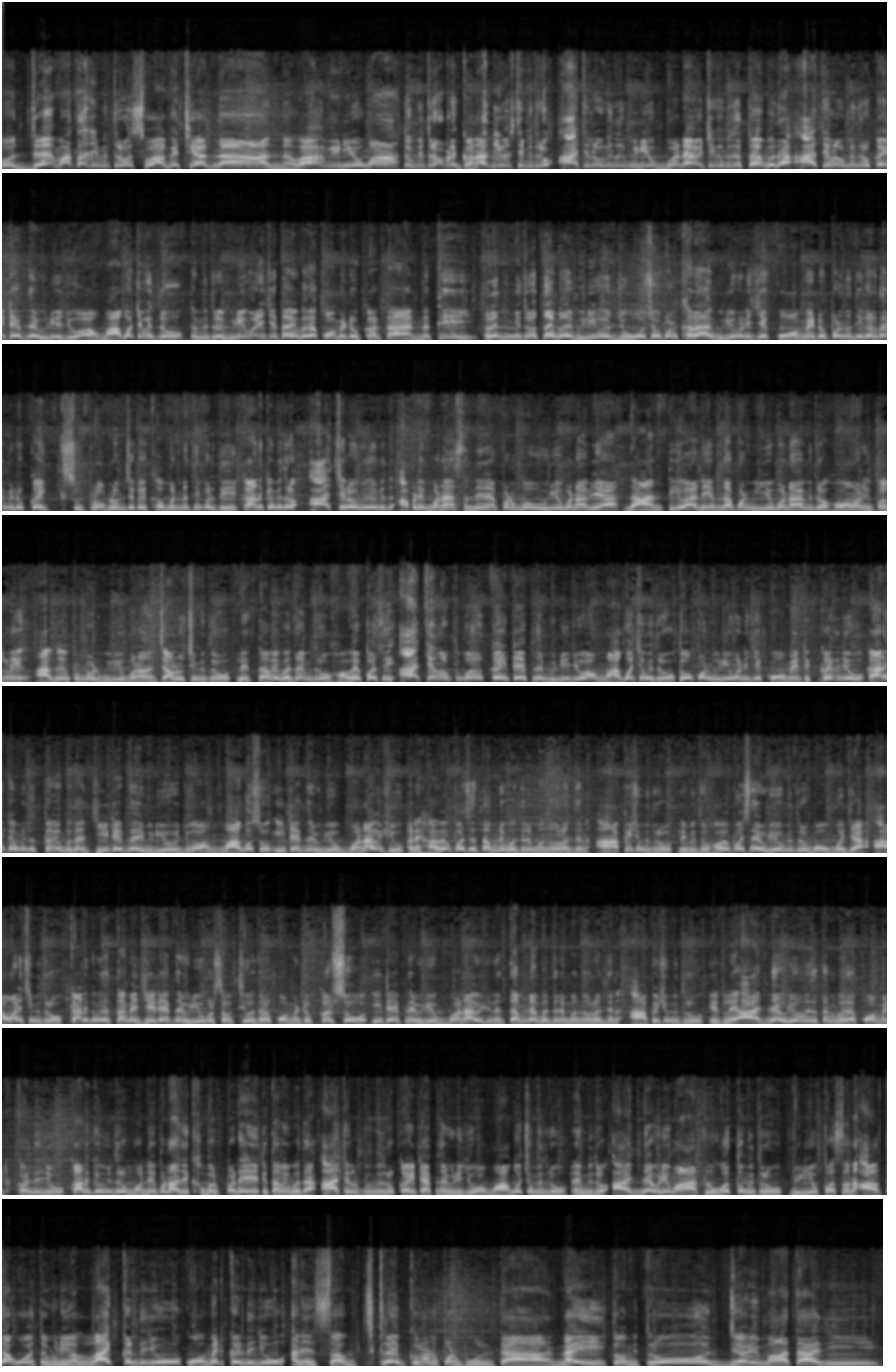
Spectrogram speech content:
જય માતાજી મિત્રો, સ્વાગત છે આજના નવા વિડીયોમાં. તો મિત્રો, આપણે ઘણા દિવસથી મિત્રો આ ચેનલ મિત્રો વીડિયો બનાવ્યો છે કે મિત્રો તમે બધા આ ચેનલ મિત્રો કઈ ટાઈપના વીડિયો જોવા માંગો છો મિત્રો? તો મિત્રો વિડીયોમાં નીચે તમે બધા કોમેન્ટો કરતા નથી. અને મિત્રો, તમે બધા વીડિયો જોવો છો પણ ખરા વિડીયોમાં નીચે કોમેન્ટો પણ નથી કરતા મિત્રો. કંઈક શું પ્રોબ્લેમ છે, કંઈ ખબર નથી પડતી. કારણ કે મિત્રો, આ ચેનલ આપણે બનાવ્યા સંજયના પણ બહુ વીડિયો બનાવ્યા. દાંતીવા ડેમના પણ વીડિયો બનાવ્યા મિત્રો. હવામાન વિભાગને આગળ પણ વીડિયો બનાવવાનું ચાલુ છે મિત્રો. એટલે તમે બધા મિત્રો હવે પછી આ ચેનલ પર કઈ ટાઈપના વીડિયો જોવા માંગો છો મિત્રો, તો પણ વિડીયોમાં નીચે કોમેન્ટ કરજો કારણ કે મિત્રો, તમે બધા જે ટાઈપના વીડિયો જોવા માંગો છો એ ટાઈપના વીડિયો બનાવીશું. અને હવે પછી તમને બધાને મનોરંજન આપીશું મિત્રો. એટલે મિત્રો, હવે પછીના વીડિયો મિત્રો, બહુ મજા આવવાની છે મિત્રો. કારણ કે મિત્રો, તમે જે ટાઈપના વીડિયો પર સૌથી વધારે કોમેન્ટો કરશો એ ટાઈપના વીડિયો બનાવીશું ને તમને બધાને મનોરંજન આપીશું મિત્રો. એટલે આજના વીડિયો મિત્રો, તમે બધા કોમેન્ટ કરી દેજો. કારણ કે મિત્રો, મને પણ આજે ખબર પડે કે તમે બધા આ ચેનલ પર મિત્રો, કઈ ટાઈપના વીડિયો જોવા માંગો છો મિત્રો. અને મિત્રો, આજના વિડીયોમાં આટલું હતું મિત્રો. વીડિયો પસંદ આવતા હોય તો વીડિયો લાઈક કરી દેજો કોમેન્ટ કરી દેજો અને સબસ્ક્રાઈબ કરવાનું પણ ભૂલતા નહીં. તો મિત્રો, જય માતાજી.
